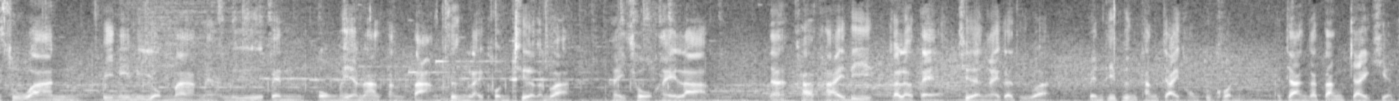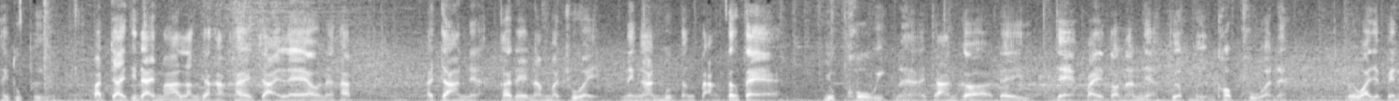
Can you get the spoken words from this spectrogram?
สสุวรรณปีนี้นิยมมากนะหรือเป็นองค์พญานาคต่างๆ ซึ่งหลายคนเชื่อกันว่าให้โชคให้ลาบ นะค้าขายดีก็แล้วแต่เชื่อไงก็ถือว่าเป็นที่พึ่งทางใจของทุกคน อาจารย์ก็ตั้งใจเขียนให้ทุกผืนปัจจัยที่ได้มาหลังจากหักค่าใช้จ่ายแล้วนะครับ อาจารย์เนี่ยก็ได้นำมาช่วยในงานบุญต่างๆ ตั้งแต่ยุคโควิดนะฮะอาจารย์ก็ได้แจกไปตอนนั้นเนี่ยเกือบหมื่นครอบครัวนะไม่ว่าจะเป็น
